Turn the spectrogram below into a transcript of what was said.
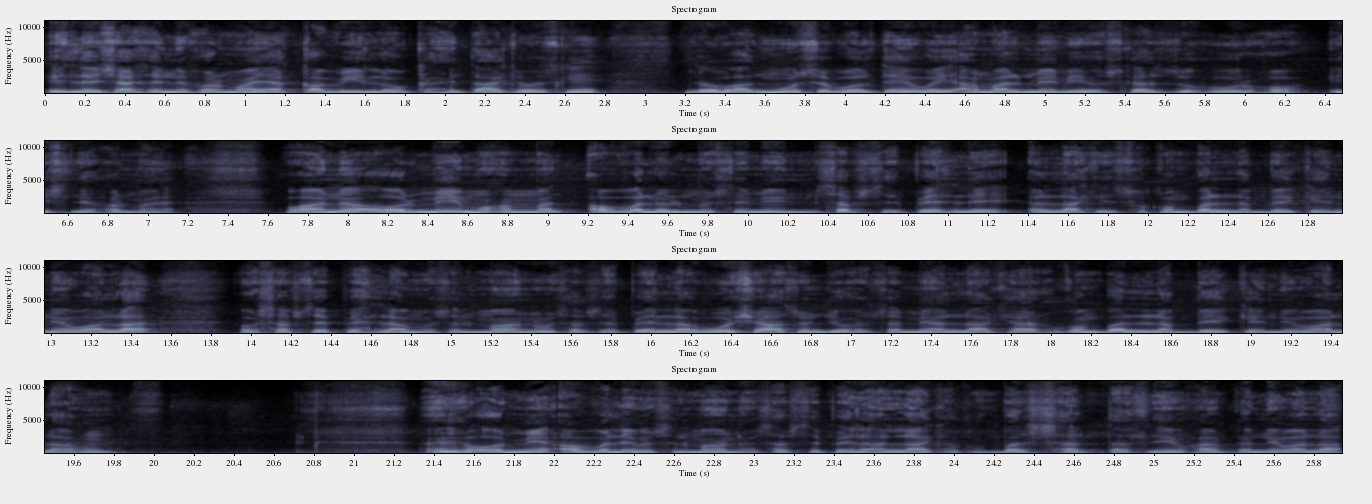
اس لیے شاہ نے فرمایا، قوی لوگ کہیں تاکہ اس کی جو بات منہ سے بولتے ہیں، وہی عمل میں بھی اس کا ظہور ہو، اس لیے فرمایا۔ وانا اور میں محمد اول المسلمین، سب سے پہلے اللہ کی حکم پر لبے کہنے والا اور سب سے پہلا مسلمان ہوں، سب سے پہلا وہ شاخ ہوں جو سب میں اللہ کے حکم پر لبے کہنے والا ہوں۔ اور میں اول مسلمان ہوں، سب سے پہلے اللہ کے حکم پر سر تسلیم خام کرنے والا۔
